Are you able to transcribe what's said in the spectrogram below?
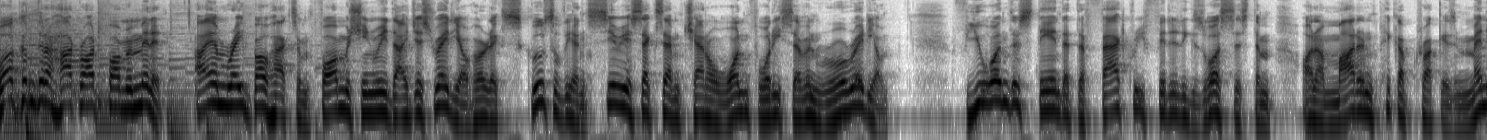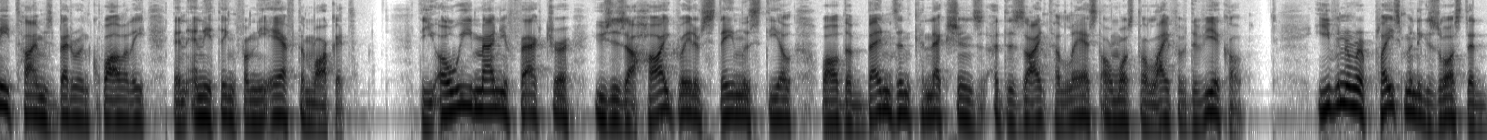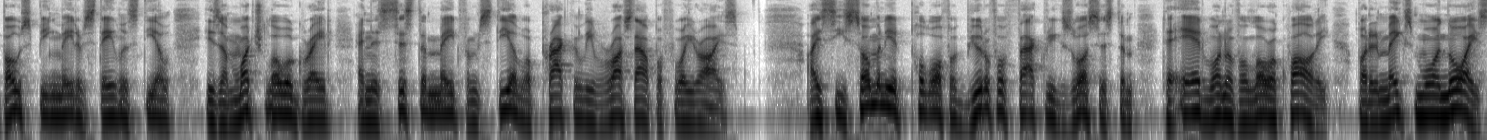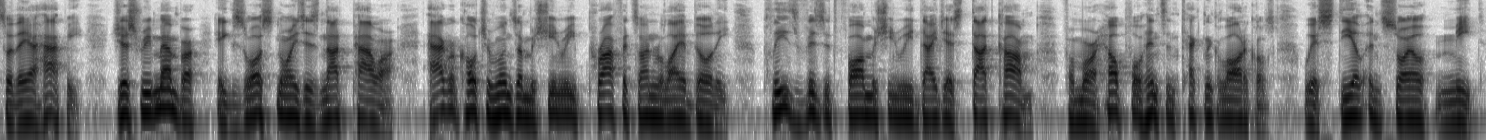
Welcome to the Hot Rod Farmer Minute. I am Ray Bohacz from Farm Machinery Digest Radio, heard exclusively on SiriusXM Channel 147 Rural Radio. Few understand that the factory fitted exhaust system on a modern pickup truck is many times better in quality than anything from the aftermarket. The OE manufacturer uses a high grade of stainless steel, while the bends and connections are designed to last almost the life of the vehicle. Even a replacement exhaust that boasts being made of stainless steel is a much lower grade, and the system made from steel will practically rust out before your eyes. I see so many that pull off a beautiful factory exhaust system to add one of a lower quality, but it makes more noise, so they are happy. Just remember, exhaust noise is not power. Agriculture runs on machinery, profits on reliability. Please visit farmmachinerydigest.com for more helpful hints and technical articles where steel and soil meet.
